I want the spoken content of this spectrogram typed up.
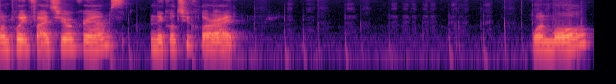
1.50 grams nickel 2 chloride. 1 mole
